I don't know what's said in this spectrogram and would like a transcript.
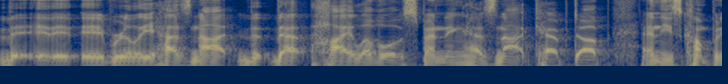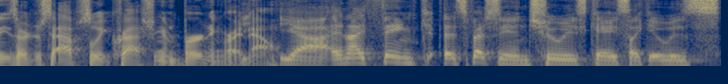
it, it, really has not that high level of spending has not kept up and these companies are just absolutely crashing and burning right now. Yeah and i think especially in chewy's case like it was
